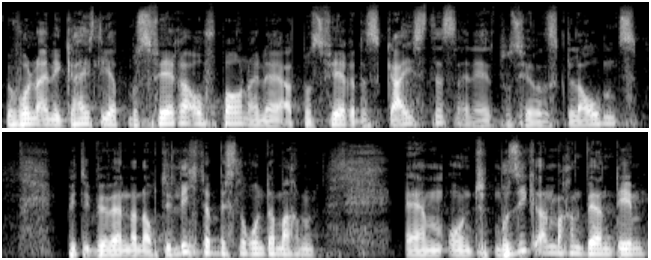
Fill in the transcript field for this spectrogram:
Wir wollen eine geistliche Atmosphäre aufbauen, eine Atmosphäre des Geistes, eine Atmosphäre des Glaubens. Bitte, wir werden dann auch die Lichter ein bisschen runter machen ähm, und Musik anmachen währenddem.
